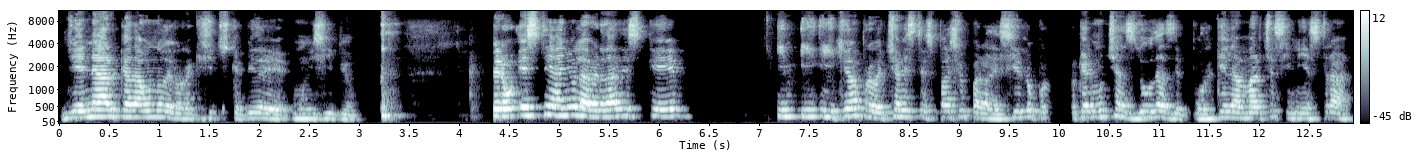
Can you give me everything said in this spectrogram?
llenar cada uno de los requisitos que pide el municipio. Pero este año la verdad es que, y, quiero aprovechar este espacio para decirlo, porque hay muchas dudas de por qué la marcha siniestra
